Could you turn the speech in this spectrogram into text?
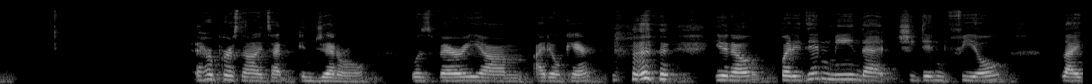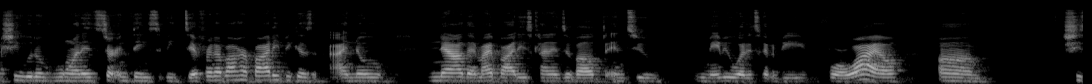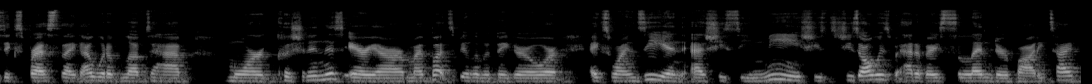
her personality type in general was very, um, I don't care, you know, but it didn't mean that she didn't feel like she would have wanted certain things to be different about her body because I know now that my body's kind of developed into maybe what it's going to be for a while. Um, she's expressed like I would have loved to have more cushion in this area or my butt to be a little bit bigger or X, Y, and Z. And as she's seen me, she's she's always had a very slender body type,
